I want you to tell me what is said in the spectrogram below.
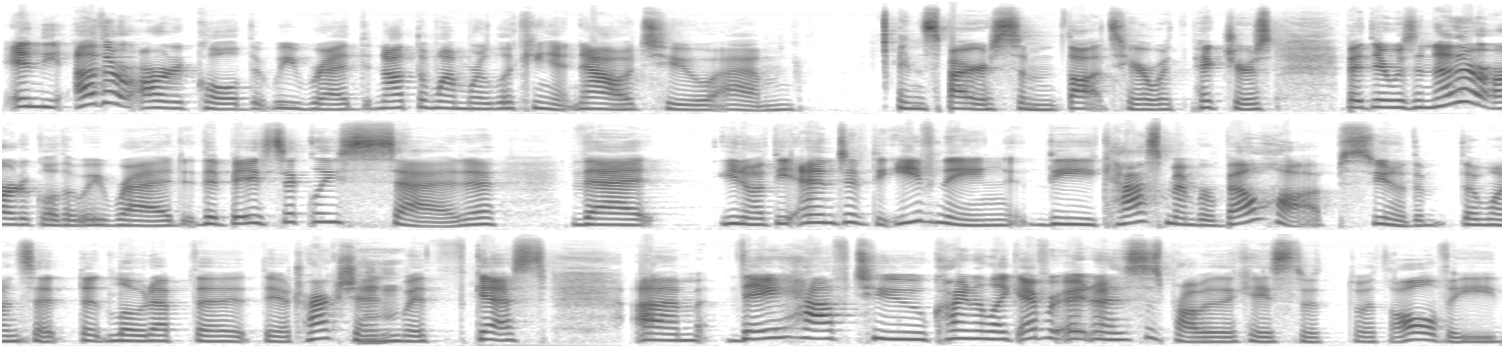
in the other article that we read, not the one we're looking at now, to um, inspire some thoughts here with pictures, but there was another article that we read that basically said that you know, at the end of the evening, the cast member bellhops, you know, the, the ones that, that load up the, the attraction Mm-hmm. with guests, um, they have to kind of like every, and this is probably the case with, with all the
